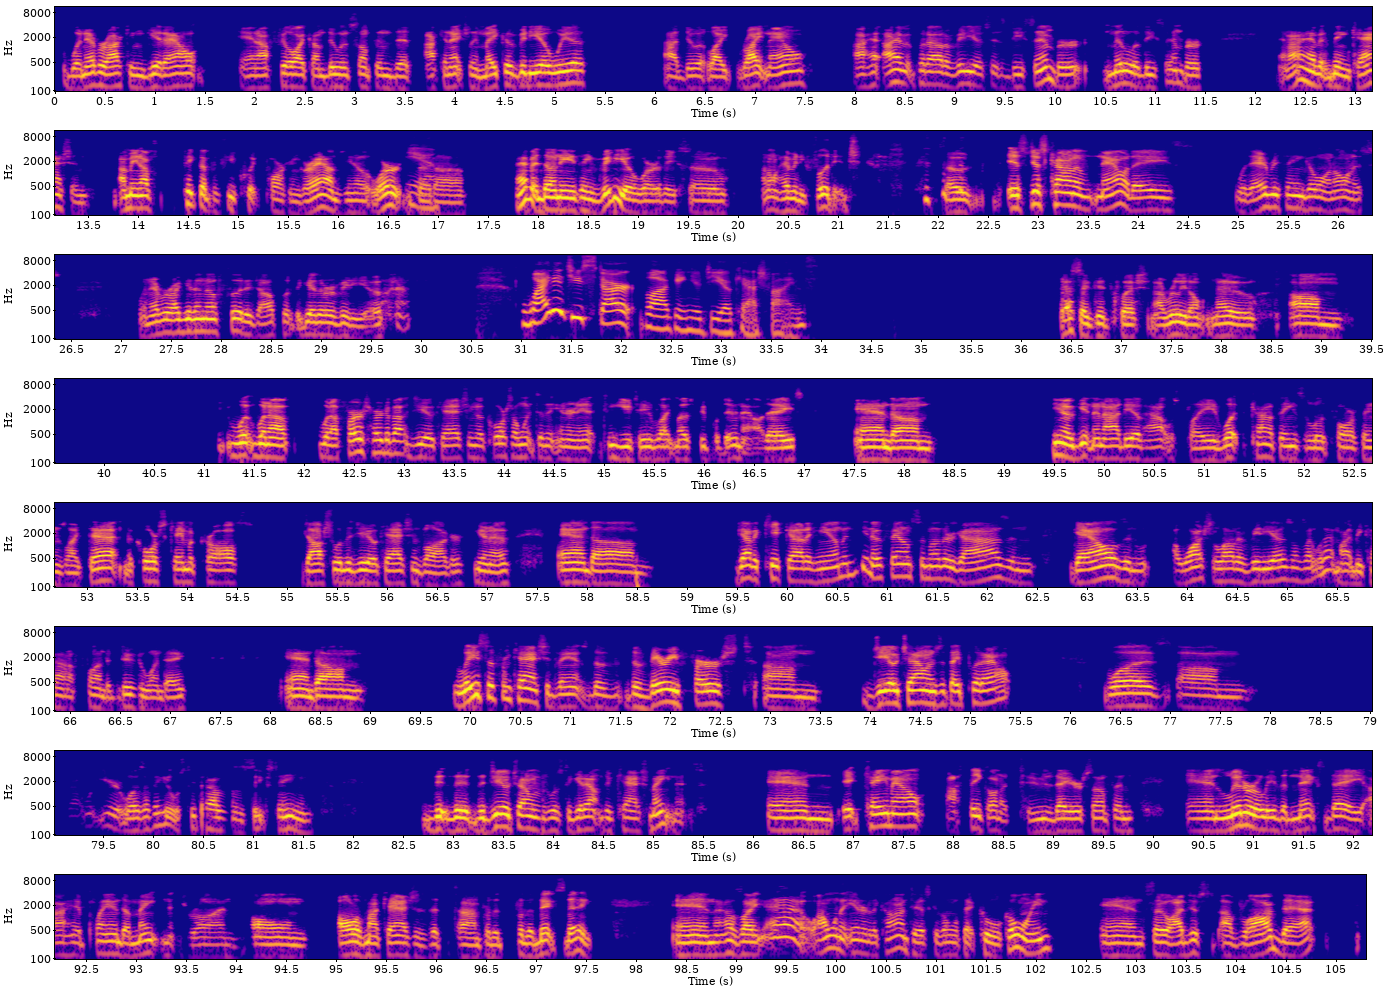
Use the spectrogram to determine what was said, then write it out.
whenever I can get out and I feel like I'm doing something that I can actually make a video with, I do it like right now. I ha- I haven't put out a video since December, middle of December, and I haven't been caching. I mean, I've picked up a few quick parking grabs, you know, at work, yeah. but uh, I haven't done anything video worthy, so I don't have any footage. so it's just kind of nowadays with everything going on, it's whenever I get enough footage, I'll put together a video. Why did you start vlogging your geocache finds? That's a good question. I really don't know. Um, when, when I when I first heard about geocaching, of course, I went to the internet to YouTube like most people do nowadays, and um, you know, getting an idea of how it was played, what kind of things to look for, things like that, and of course, came across Joshua the geocaching vlogger, you know, and um, got a kick out of him, and you know, found some other guys and gals, and I watched a lot of videos. I was like, well, that might be kind of fun to do one day. And um, Lisa from Cache Advance, the the very first um, geo challenge that they put out was um, what year it was. I think it was 2016. The, the the geo challenge was to get out and do cache maintenance, and it came out I think on a Tuesday or something, and literally the next day, I had planned a maintenance run on all of my caches at the time for the for the next day. And I was like, yeah, I want to enter the contest because I want that cool coin. And so I just I vlogged that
